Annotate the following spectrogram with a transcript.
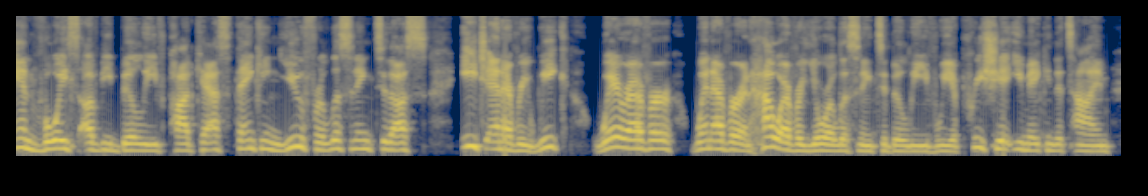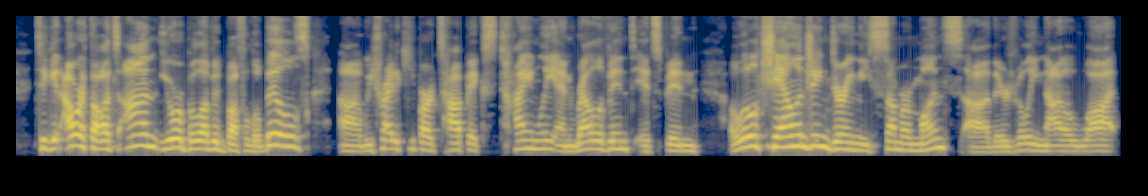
and voice of the Billieve podcast, thanking you for listening to us each and every week wherever, whenever, and however you're listening to Billieve. We appreciate you making the time to get our thoughts on your beloved Buffalo Bills uh, we try to keep our topics timely and relevant. It's been a little challenging during these summer months. Uh, there's really not a lot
